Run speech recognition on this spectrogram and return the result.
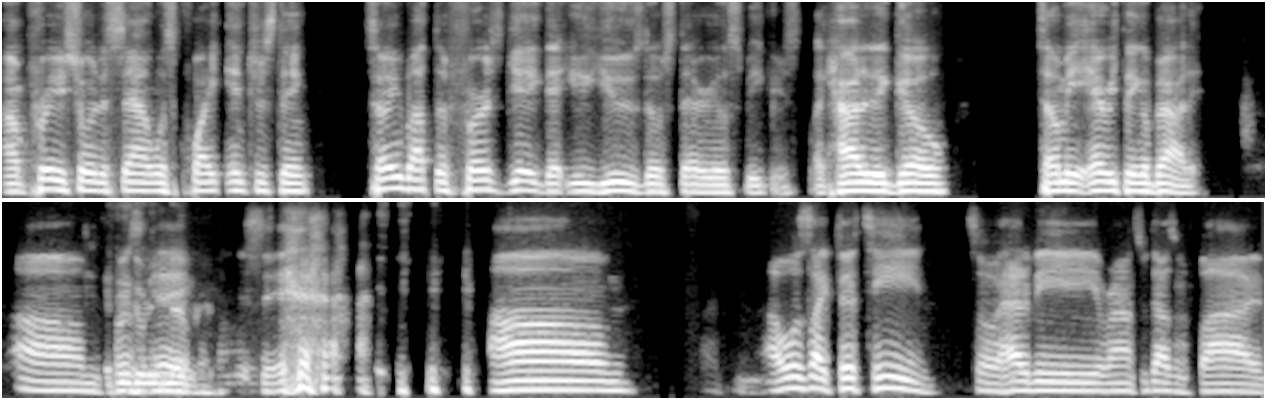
I'm pretty sure the sound was quite interesting. Tell me about the first gig that you used those stereo speakers. Like, how did it go? Tell me everything about it. Um, If you can gig, remember. let me see. um, I was like 15, so it had to be around 2005.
